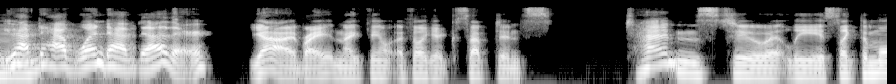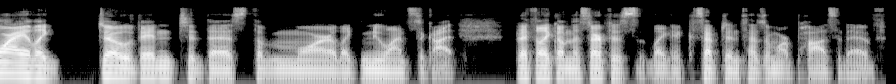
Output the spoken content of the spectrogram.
You Mhm. have to have one to have the other. yeah right and i think i feel like acceptance tends to at least like the more i like dove into this the more like nuanced it got but i feel like on the surface like acceptance has a more positive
